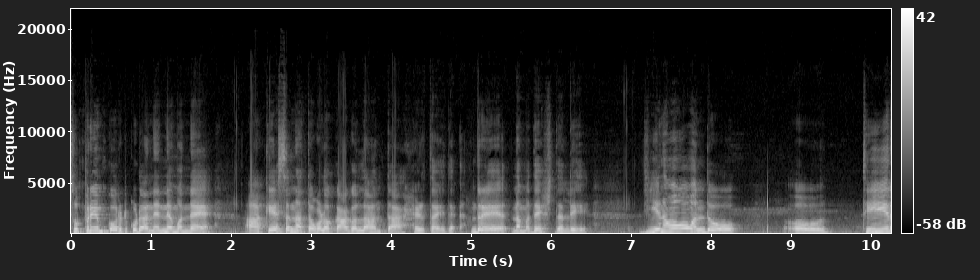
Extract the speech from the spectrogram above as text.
ಸುಪ್ರೀಂ ಕೋರ್ಟ್ ಕೂಡ ನಿನ್ನೆ ಮೊನ್ನೆ ಆ ಕೇಸನ್ನು ತಗೊಳ್ಳೋಕ್ಕಾಗಲ್ಲ ಅಂತ ಹೇಳ್ತಾ ಇದೆ. ಅಂದರೆ ನಮ್ಮ ದೇಶದಲ್ಲಿ ಏನೋ ಒಂದು ತೀರ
